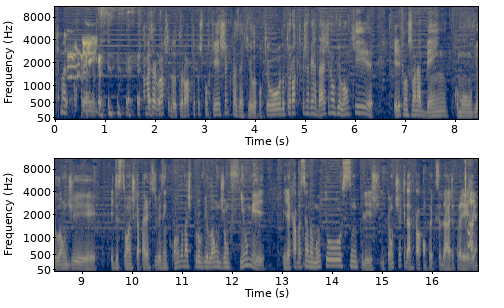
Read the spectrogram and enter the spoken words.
É, mas, Não tem. ah, mas eu gosto do Dr. Octopus porque eles tinham que fazer aquilo. Porque o Dr. Octopus, na verdade, é um vilão que. Ele funciona bem como um vilão de edições que aparece de vez em quando, mas pro vilão de um filme, ele acaba sendo muito simples. Então tinha que dar aquela complexidade pra ele. Ah,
